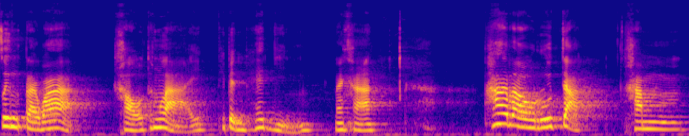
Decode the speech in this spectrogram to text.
ซึ่งแปลว่า เขาทั้งหลายที่เป็นเพศหญิงนะคะ ถ้าเรารู้จักคำ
